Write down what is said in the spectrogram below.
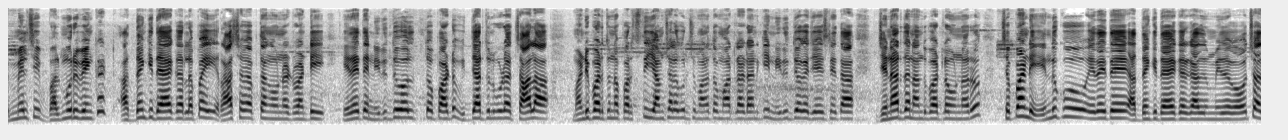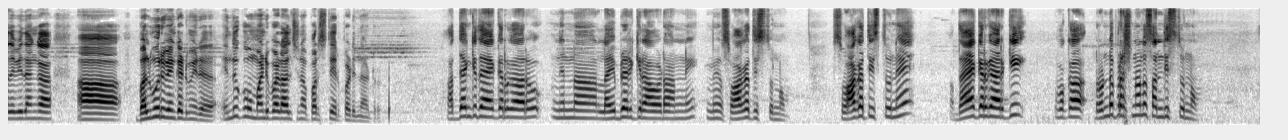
MLC Balmuri Venkat Addanki దయాకర్లపై రాష్ట్ర వ్యాప్తంగా ఉన్నటువంటి ఏదైతే నిరుద్యోగులతో పాటు విద్యార్థులు కూడా చాలా మండిపడుతున్న పరిస్థితి ఈ అంశాల గురించి మనతో మాట్లాడడానికి నిరుద్యోగ చేసినేత జనార్దన్ అందుబాటులో ఉన్నారు. చెప్పండి ఎందుకు ఏదైతే అద్దంకి దయాకర్ గారి మీద కావచ్చు అదేవిధంగా బల్మూరి వెంకట్ మీద ఎందుకు మండిపడాల్సిన పరిస్థితి ఏర్పడింది అంటారు అద్దంకి దయాకర్ గారు నిన్న లైబ్రరీకి రావడాన్ని మేము స్వాగతిస్తున్నాం. స్వాగతిస్తూనే దయాకర్ గారికి ఒక రెండు ప్రశ్నలు సంధిస్తున్నాం.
